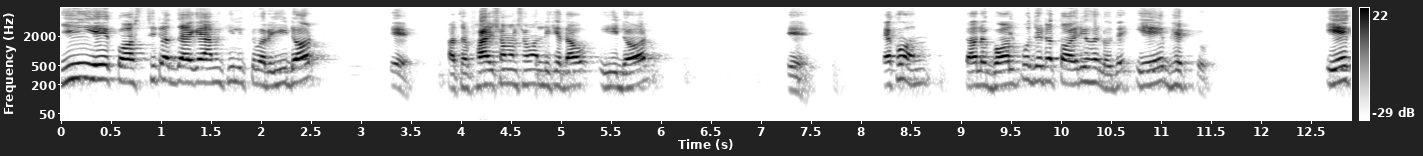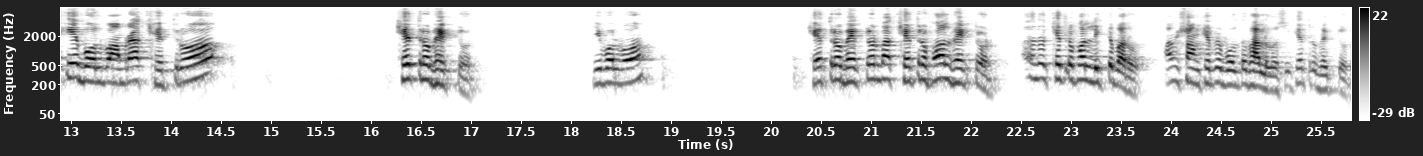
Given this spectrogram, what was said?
ই এ কস থিটার জায়গায় আমি কি লিখতে পারি? ই ডট এ আচ্ছা ফাই সমান সমান লিখে দাও। ই ডট এ এখন তাহলে গল্প যেটা তৈরি হলো যে এ ভেক্টর। এ কে বলব আমরা ক্ষেত্র ক্ষেত্র ভেক্টর। কি বলব? ক্ষেত্র ভেক্টর বা ক্ষেত্রফল ভেক্টর। ক্ষেত্রফল লিখতে পারো। আমি সংক্ষেপে বলতে ভালোবাসি। ক্ষেত্র ভেক্টর।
